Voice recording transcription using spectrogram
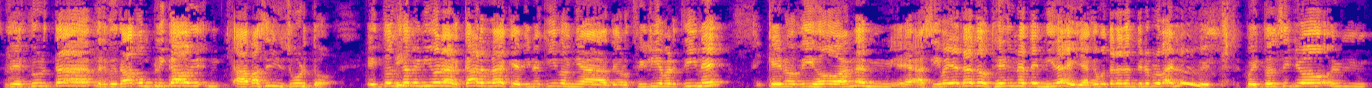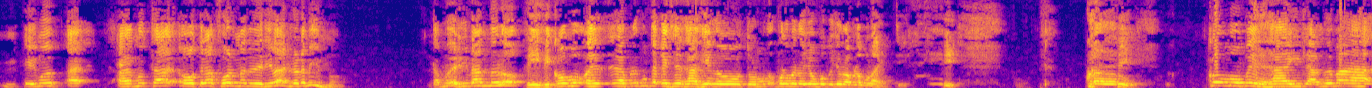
resulta, resultaba complicado a base de insultos. Entonces Sí. ha venido la alcalda, que vino aquí doña Teorfilia Martínez, que nos dijo, anda, eh, así vaya a tardar usted de una eternidad, y ya que hemos tratado de probarlo, pues entonces yo, mm, hemos, hemos otra forma de derribarlo ahora mismo. Estamos derribándolo Sí, sí, ¿cómo? La pregunta que se está haciendo todo el mundo, por lo menos yo, porque yo no hablo con la gente. ¿Cómo pensáis la nueva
